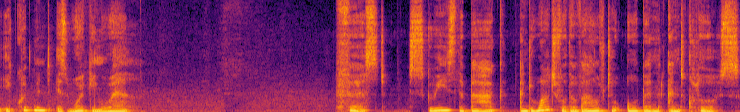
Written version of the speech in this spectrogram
The equipment is working well. First, squeeze the bag and watch for the valve to open and close.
